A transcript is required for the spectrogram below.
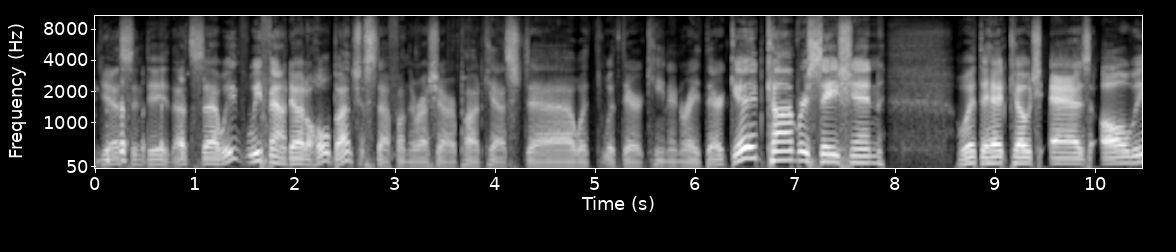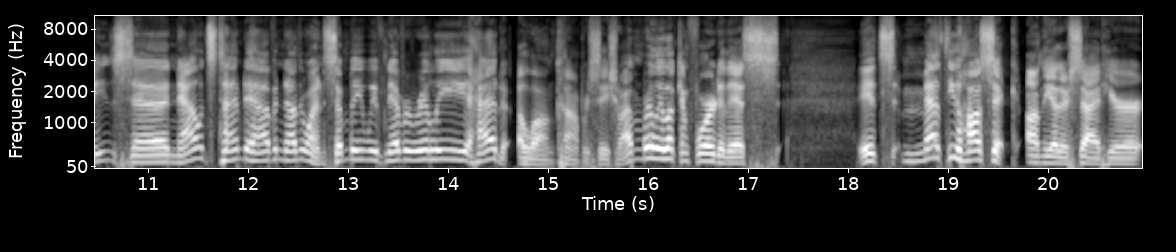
yes, indeed. That's uh, we we found out a whole bunch of stuff on the Rush Hour podcast uh, with with Derek Keenan right there. Good conversation with the head coach as always. Uh, now it's time to have another one. Somebody we've never really had a long conversation. I'm really looking forward to this. It's Matthew Hossack on the other side here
